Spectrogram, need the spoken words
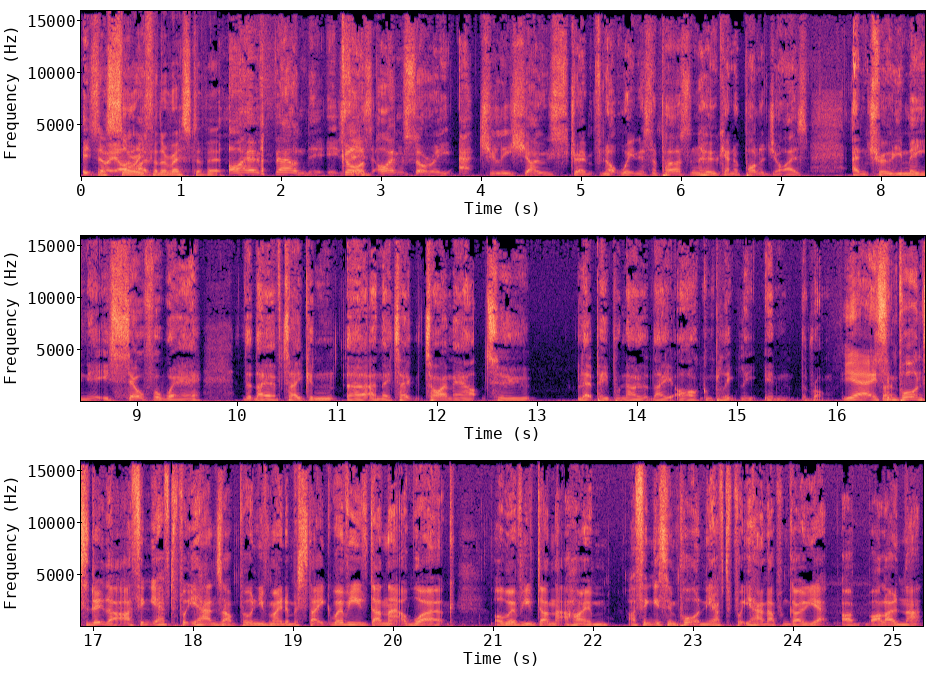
it's I'm sorry, sorry I, for the rest of it. I have found it. It Go says, I'm sorry, actually shows strength, not weakness. A person who can apologise and truly mean it is self aware that they have taken uh, and they take the time out to let people know that they are completely in the wrong. Yeah, it's So- important to do that. I think you have to put your hands up when you've made a mistake, whether you've done that at work or whether you've done that at home. I think it's important. You have to put your hand up and go, "Yeah, I, I'll own that.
